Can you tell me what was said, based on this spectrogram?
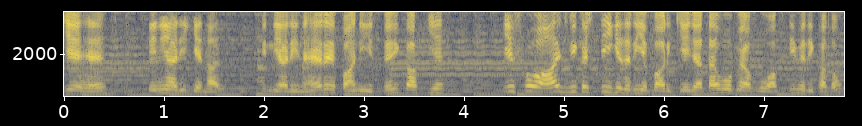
ये है पिनियारी के नाल पिनियारी नहर है, पानी इसमें भी काफ़ी है। इसको आज भी कश्ती के ज़रिए पार किया जाता है, वो मैं आपको वापसी में दिखाता हूँ।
